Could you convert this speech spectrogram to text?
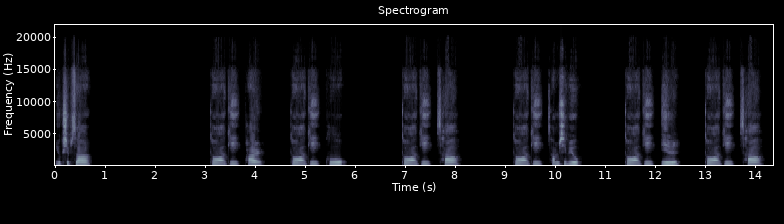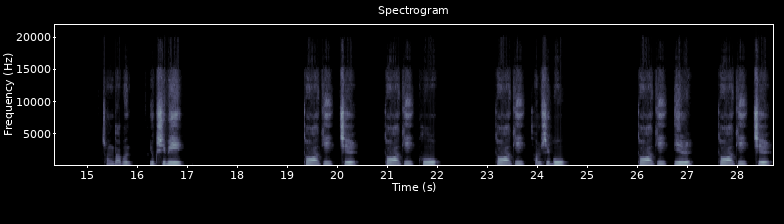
64 더하기 8 더하기 9 더하기 4 더하기 36 더하기 1 더하기 4 정답은 62 더하기 7 더하기 9 더하기 35 더하기 1 더하기 7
